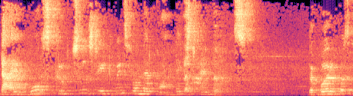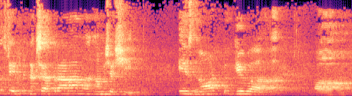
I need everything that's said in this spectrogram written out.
divorce scriptural statements from their context and purpose. The purpose of the statement Nakshatranam Amshashi is not to give a uh,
